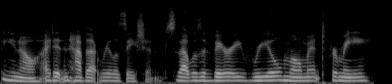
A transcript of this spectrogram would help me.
you know, I didn't have that realization. So that was a very real moment for me.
